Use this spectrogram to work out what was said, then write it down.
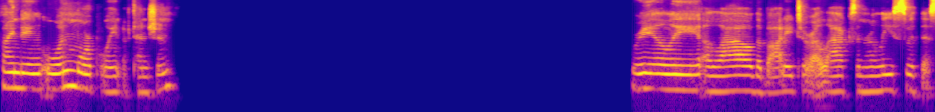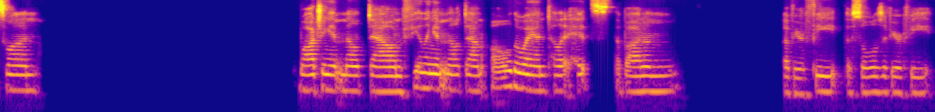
Finding one more point of tension. Really allow the body to relax and release with this one. Watching it melt down, feeling it melt down all the way until it hits the bottom of your feet, the soles of your feet.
